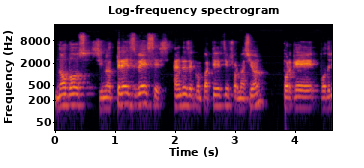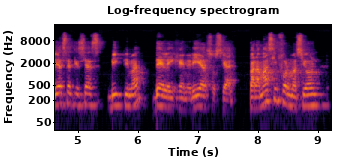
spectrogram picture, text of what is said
no dos, sino tres veces antes de compartir esta información, porque podría ser que seas víctima de la ingeniería social. Para más información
